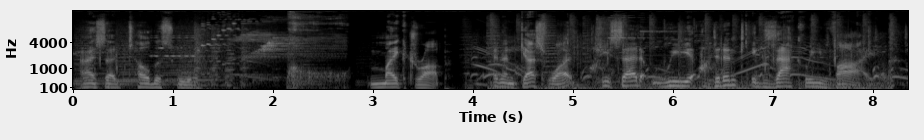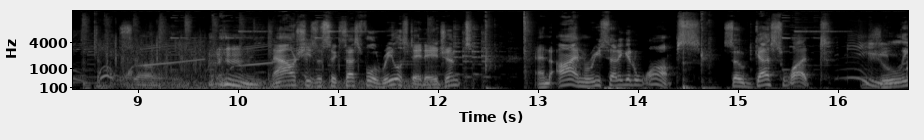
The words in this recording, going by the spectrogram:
And I said, tell the school. Mic drop. And then guess what? She said we didn't exactly vibe. So now she's a successful real estate agent and I'm resetting in Whomps. So guess what? Julie,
